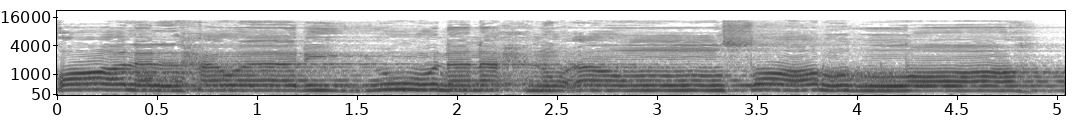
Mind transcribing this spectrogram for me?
قال الحواريون نحن أنصار الله.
